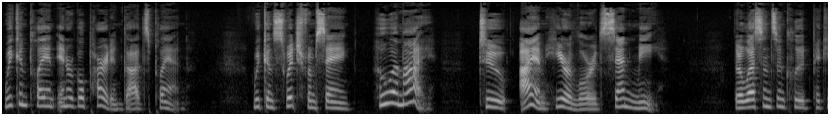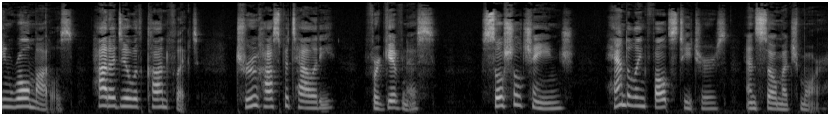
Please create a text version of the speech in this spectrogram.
we can play an integral part in God's plan. We can switch from saying, Who am I? to I am here, Lord, send me. Their lessons include picking role models, how to deal with conflict, true hospitality, forgiveness, social change, handling false teachers, and so much more.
